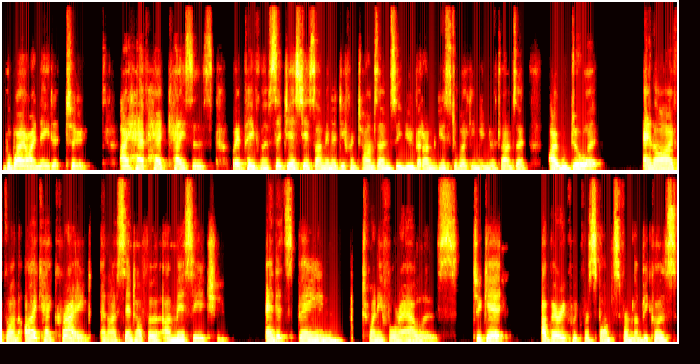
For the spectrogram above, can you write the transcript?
the way I need it to. I have had cases where people have said, yes, yes, I'm in a different time zone to you, but I'm used to working in your time zone. I will do it. And I've gone, okay, great. And I've sent off a, a message and it's been 24 hours to get a very quick response from them because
